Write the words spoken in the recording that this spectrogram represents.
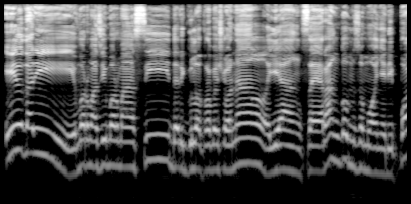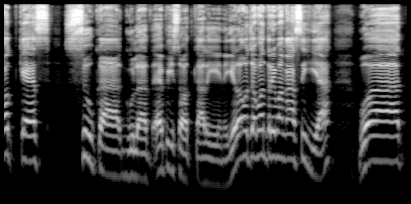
Itu tadi informasi-informasi dari Gulat Profesional yang saya rangkum semuanya di podcast Suka Gulat episode kali ini. Kita ucapan terima kasih ya buat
